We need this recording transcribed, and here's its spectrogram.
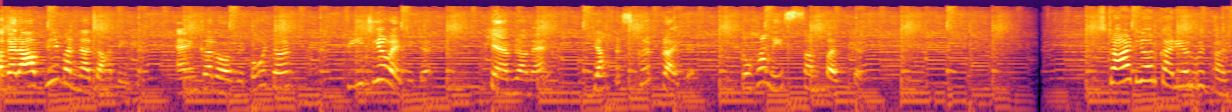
अगर आप भी बनना चाहते हैं एंकर और रिपोर्टर वीडियो एडिटर कैमरामैन या फिर स्क्रिप्ट राइटर तो हमें संपर्क करें। Start your career with us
